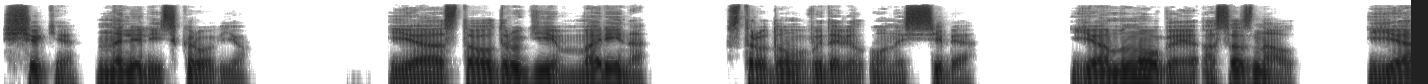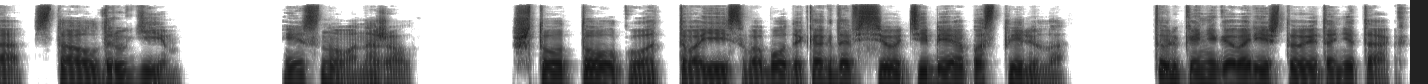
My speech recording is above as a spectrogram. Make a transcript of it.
Щеки налились кровью. «Я стал другим, Марина», – с трудом выдавил он из себя. «Я многое осознал. Я стал другим». И снова нажал. «Что толку от твоей свободы, когда все тебе опостылило? Только не говори, что это не так.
